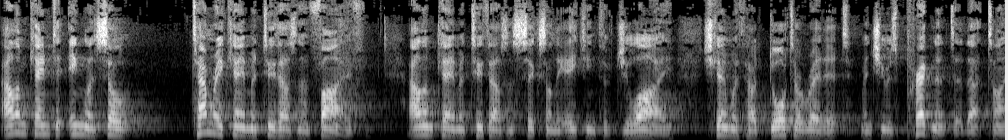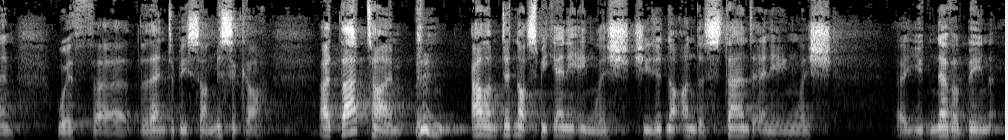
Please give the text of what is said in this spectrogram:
Alam came to England, so Tamri came in 2005. Alam came in 2006 on the 18th of July. She came with her daughter Reddit, and she was pregnant at that time with uh, the then to be son Misika. At that time, Alam did not speak any English. She did not understand any English. Uh, you'd never been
